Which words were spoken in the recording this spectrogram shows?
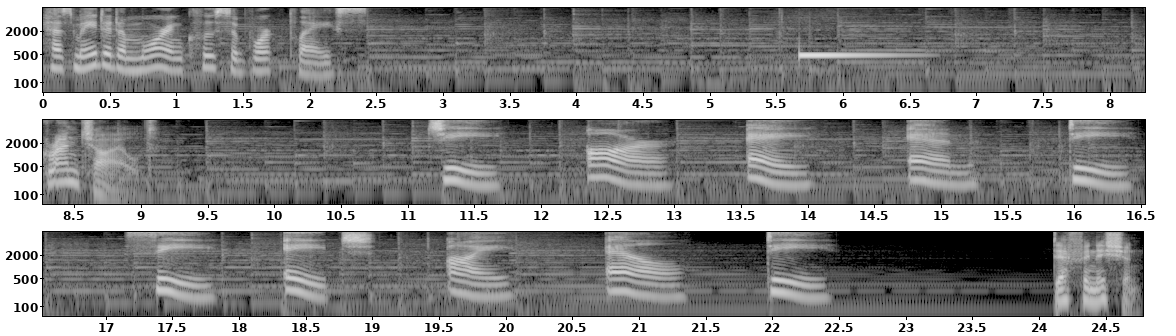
has made it a more inclusive workplace. Grandchild. G R A N D C H I L D. Definition.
